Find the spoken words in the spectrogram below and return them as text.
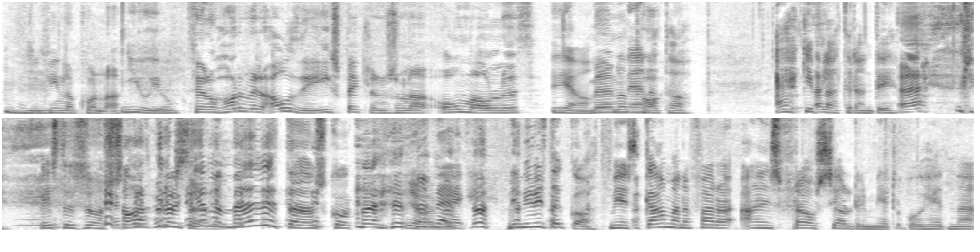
þessi fína kona, Jú, jú. þegar þú horfir á því í speiklunum svona ómáluð, Já, með hennar hennar topp, topp. Ekki flatterandi. ekki, Veistu svo, sáttur að gera með þetta sko? Já, Nei, nei, mér finnst það gott. Mér finnst gaman að fara aðeins frá sjálfur mér og hérna,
